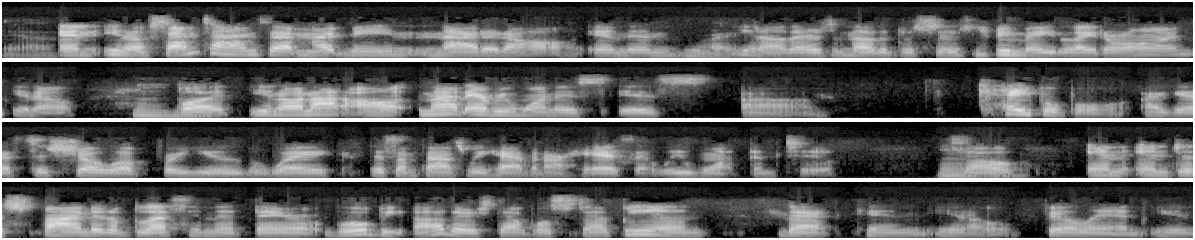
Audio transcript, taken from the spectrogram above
Yeah. And you know, sometimes that might mean not at all. And then right. you know, there's another decision to be made later on, you know. Mm-hmm. But you know, not all not everyone is is um capable, I guess, to show up for you the way that sometimes we have in our heads that we want them to. Mm-hmm. So and and just find it a blessing that there will be others that will step in that can you know fill in you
